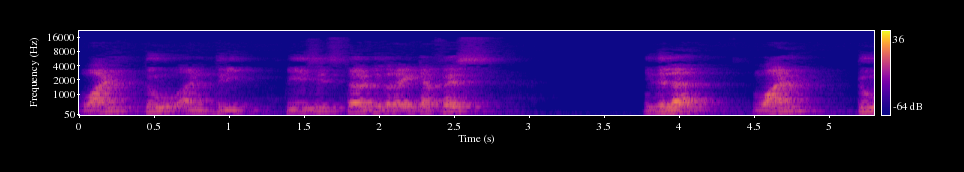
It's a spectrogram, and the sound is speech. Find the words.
One two and three P sits third to the right of S. இதில் one two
